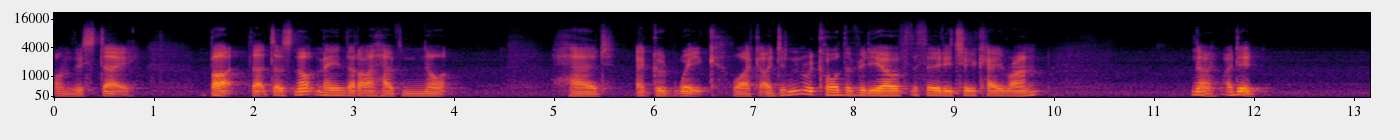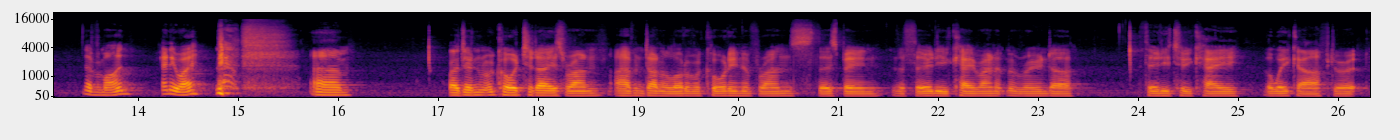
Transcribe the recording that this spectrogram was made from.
on this day, but that does not mean that I have not had a good week. Like, I didn't record the video of the 32k run. No, I did never mind. Anyway, um, I didn't record today's run. I haven't done a lot of recording of runs. There's been the 30k run at Maroondah, 32k the week after it,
